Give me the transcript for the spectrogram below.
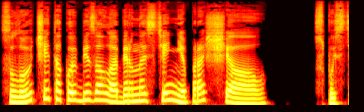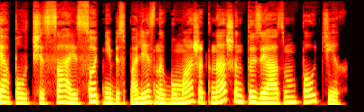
Случай такой безалаберности не прощал. Спустя полчаса и сотни бесполезных бумажек наш энтузиазм поутих.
